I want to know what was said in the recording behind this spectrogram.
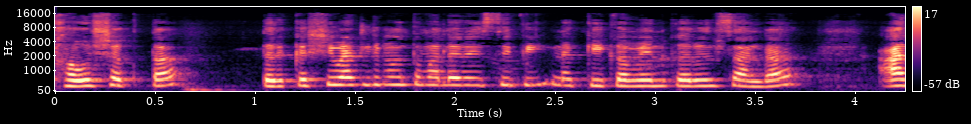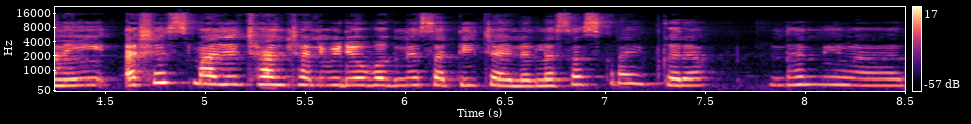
खाऊ शकता. तर कशी वाटली मग तुम्हाला रेसिपी नक्की कमेंट करून सांगा. आणि असेच माझे छान छान व्हिडिओ बघण्यासाठी चॅनलला सबस्क्राईब करा. धन्यवाद.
